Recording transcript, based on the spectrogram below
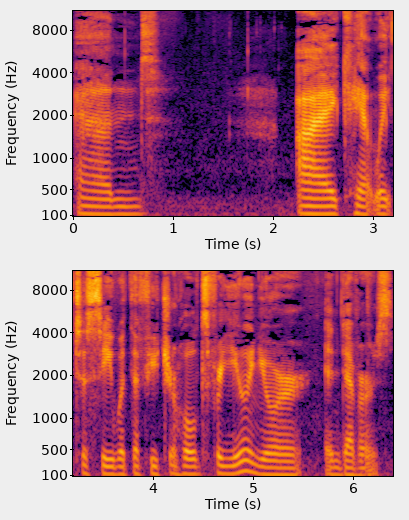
and I can't wait to see what the future holds for you and your endeavors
